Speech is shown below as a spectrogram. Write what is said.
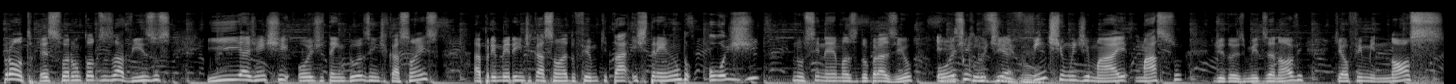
Pronto, esses foram todos os avisos. E a gente hoje tem duas indicações. A primeira indicação é do filme que tá estreando hoje nos cinemas do Brasil. Hoje, no dia Exclusivo. 21 de maio, março de 2019, que é o filme Nós,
